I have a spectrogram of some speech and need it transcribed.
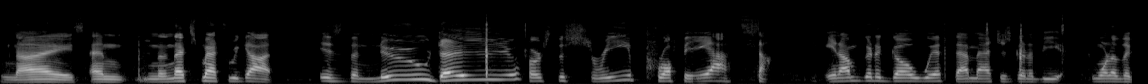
Nice. And the next match we got is the New Day versus the Street Profits. And I'm gonna go with that match is gonna be one of the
